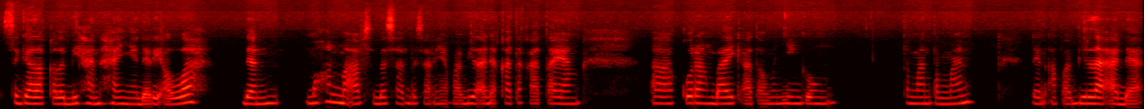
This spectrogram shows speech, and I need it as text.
Segala kelebihan hanya dari Allah dan mohon maaf sebesar-besarnya apabila ada kata-kata yang uh, kurang baik atau menyinggung teman-teman dan apabila ada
